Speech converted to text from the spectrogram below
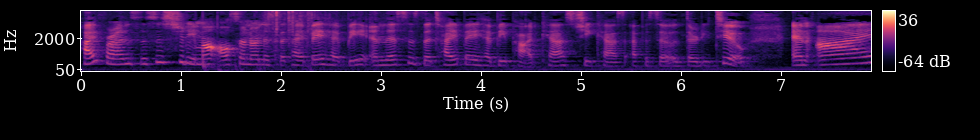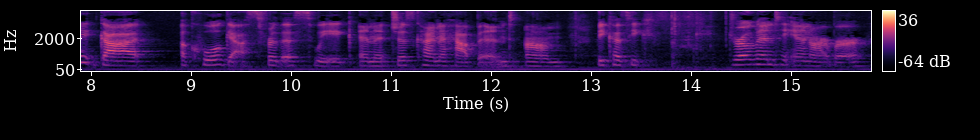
Hi, friends. This is Shadima, also known as the Type A Hippie, and this is the Type A Hippie podcast, ChiCast episode 32. And I got a cool guest for this week, and it just kind of happened um, because he drove into Ann Arbor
